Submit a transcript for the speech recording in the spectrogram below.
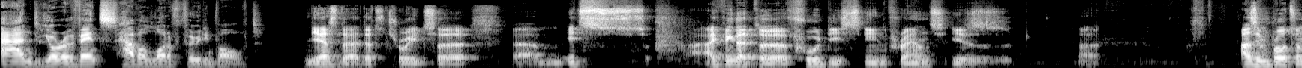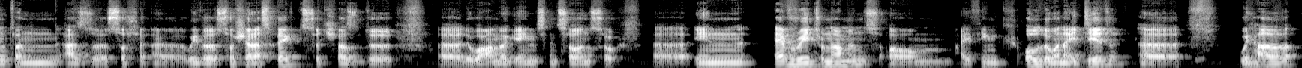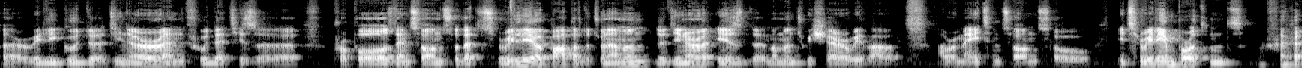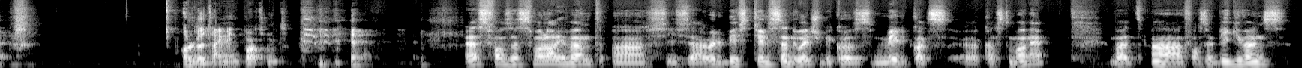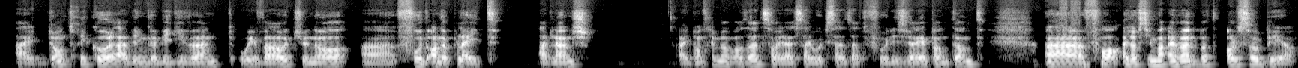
and your events have a lot of food involved. Yes, that, that's true. It's uh, um, it's. I think that uh, food is in France is uh, as important and as a uh, with a social aspect, such as the uh, the Warhammer games and so on. So uh, in every tournament, um, I think all the one I did, uh, we have a really good uh, dinner and food that is uh, proposed and so on. So that's really a part of the tournament. The dinner is the moment we share with our our mates and so on. So it's really important all the time important. As for the smaller event, uh, there will be still sandwich because meal costs uh, cost money. But uh, for the big events, I don't recall having a big event without, you know, uh, food on a plate at lunch. I don't remember that. So yes, I would say that food is very important uh, for Age of Sigmar event, but also beer.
